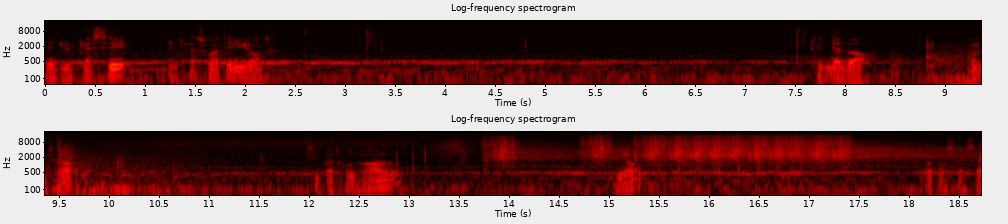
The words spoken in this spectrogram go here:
Mais de le placer d'une façon intelligente. Peut-être d'abord comme ça. C'est pas trop grave. Merde. Pas penser à ça.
